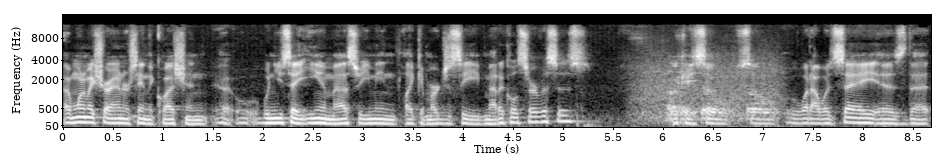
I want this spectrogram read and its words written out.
I want to make sure I understand the question. Uh, when you say EMS, or you mean like emergency medical services? Okay, so so what I would say is that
